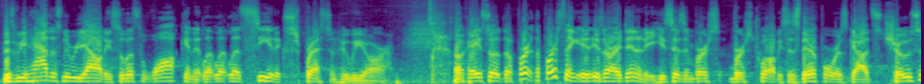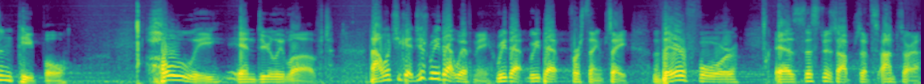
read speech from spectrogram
Because we have this new reality, so let's walk in it. Let, let, let's see it expressed in who we are. Okay, so the, fir- the first thing is, is our identity. He says in verse, verse 12, he says, Therefore, as God's chosen people, holy and dearly loved. Now I want you to just read that with me. Read that. Read that first thing. Say, therefore, as this is. I'm sorry,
